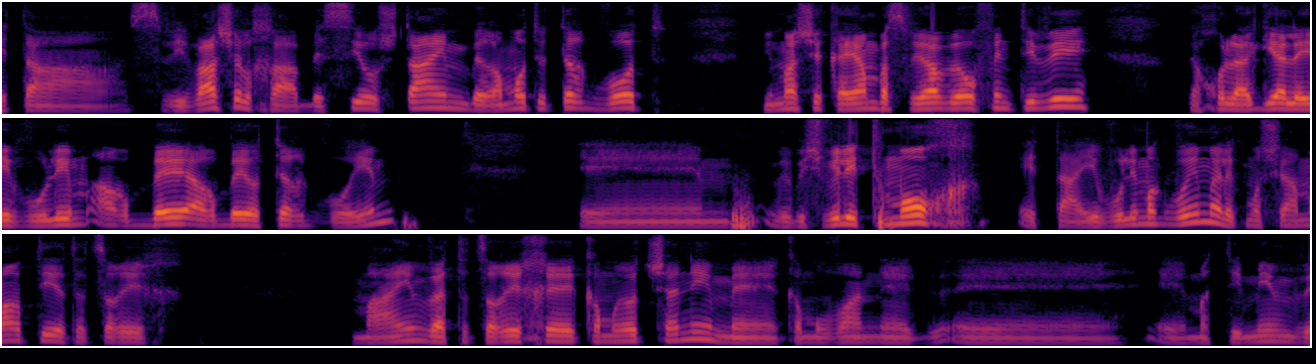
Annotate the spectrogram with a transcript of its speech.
את הסביבה שלך ב-CO2 ברמות יותר גבוהות ממה שקיים בסביבה באופן טבעי, אתה יכול להגיע ליבולים הרבה הרבה יותר גבוהים. אמ, ובשביל לתמוך את היבולים הגבוהים האלה, כמו שאמרתי, אתה צריך מים ואתה צריך אה, כמויות שנים אה, כמובן אה, מתאימים ו...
